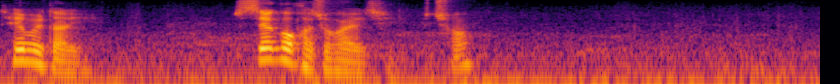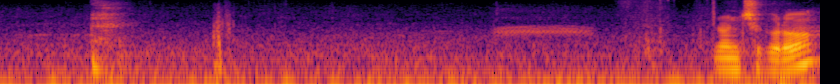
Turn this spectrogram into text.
테이블 다리. 새 거 가져가야지. 그쵸? 이런 식으로.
